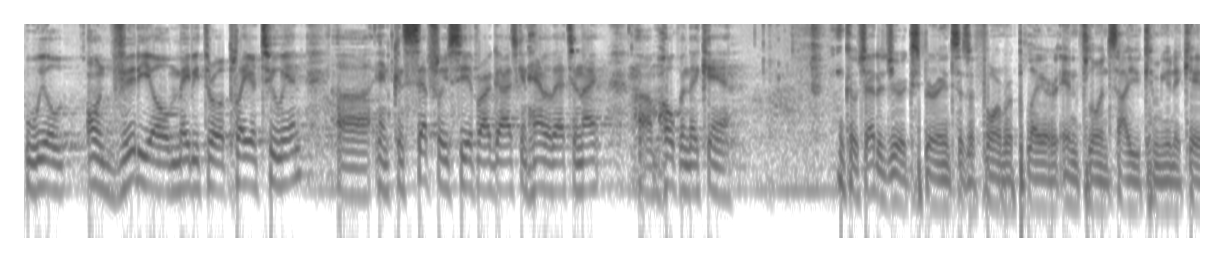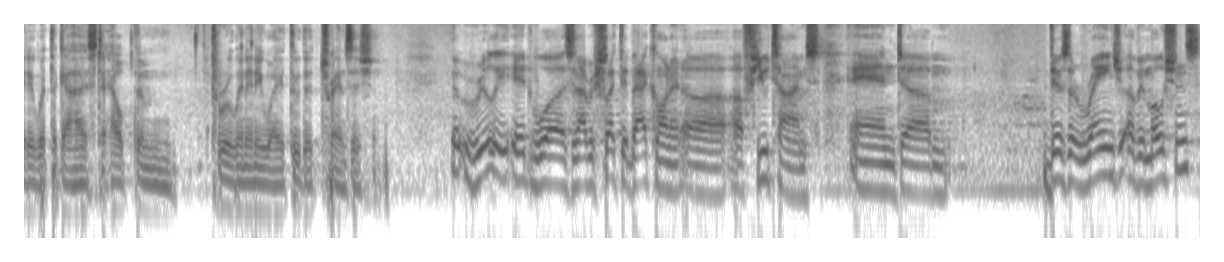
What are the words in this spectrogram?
we'll, on video, maybe throw a play or two in uh, and conceptually see if our guys can handle that tonight. I'm hoping they can. Coach, how did your experience as a former player influence how you communicated with the guys to help them through in any way through the transition? It really, it was, and I reflected back on it uh, a few times, and um, there's a range of emotions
